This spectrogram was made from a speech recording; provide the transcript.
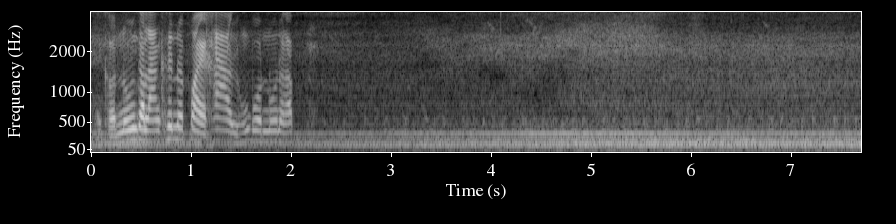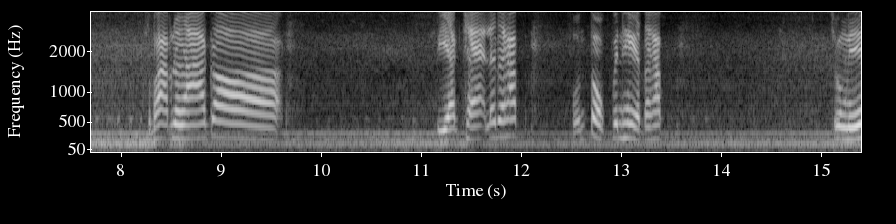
ไอ้คนนู้นกำลังขึ้นไปปล่อยข้าวอยู่ข้างบนนู้นนะครับสภาพนนาก็ เปียกแฉะเลยนะครับ ฝนตกเป็นเหตุนะครับ ช่วงนี้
